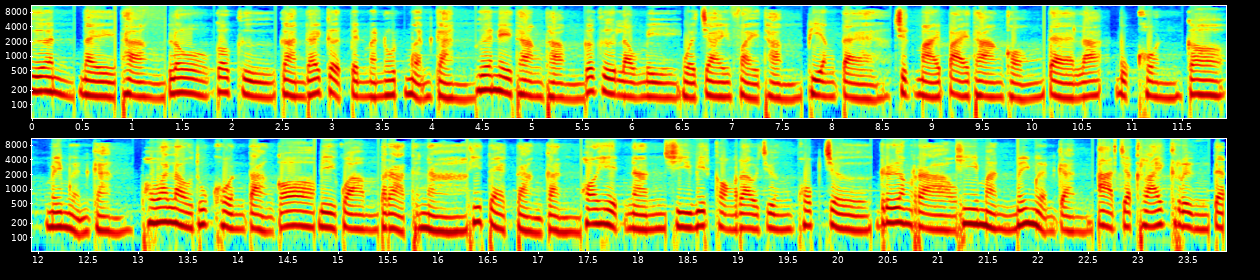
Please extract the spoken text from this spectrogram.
เพื่อนในทางโลกก็คือการได้เกิดเป็นมนุษย์เหมือนกัน เพื่อนในทางธรรมก็คือเรามีหัวใจใฝ่ธรรม เพียงแต่จุดหมายปลายทางของแต่ละบุคคลก็ไม่เหมือนกัน เพราะว่าเราทุกคนต่างก็มีความปรารถนาที่แตกต่างกัน เพราะเหตุนั้นชีวิตของเราจึงพบเจอเรื่องราวที่มันไม่เหมือนกัน อาจจะคล้ายคลึงแต่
